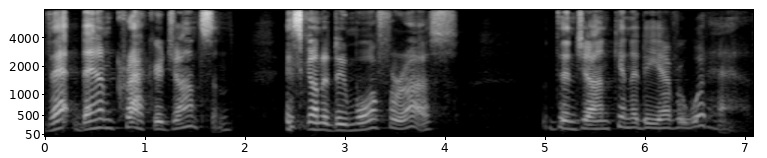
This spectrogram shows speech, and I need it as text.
that damn cracker Johnson is going to do more for us than John Kennedy ever would have.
